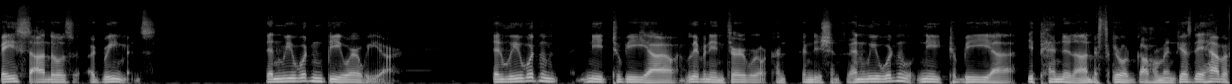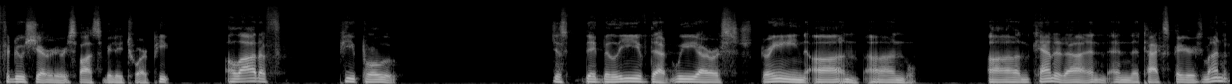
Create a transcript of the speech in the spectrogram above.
based on those agreements, then we wouldn't be where we are. Then we wouldn't need to be uh, living in third world con- conditions, and we wouldn't need to be uh, dependent on the federal government because they have a fiduciary responsibility to our people. A lot of people just they believe that we are a strain on on on Canada and, and the taxpayers' money.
